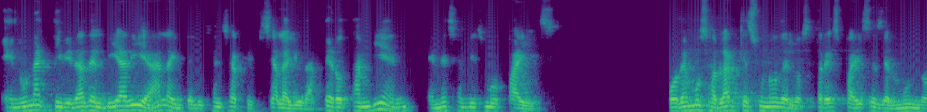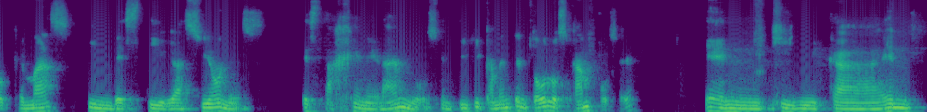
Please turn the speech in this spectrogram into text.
en una actividad del día a día, la inteligencia artificial ayuda, pero también en ese mismo país podemos hablar que es uno de los tres países del mundo que más investigaciones está generando científicamente en todos los campos, ¿eh? en química, en,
